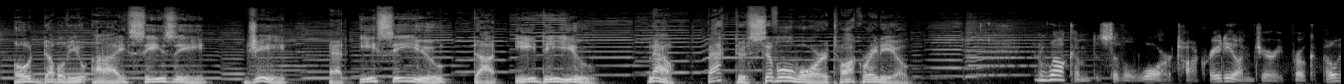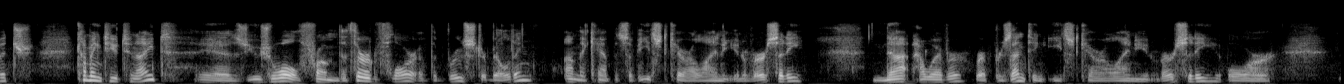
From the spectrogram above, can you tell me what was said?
O W I C Z G at ecu.edu. Now, back to Civil War Talk Radio. And welcome to Civil War Talk Radio. I'm Jerry Prokopowicz. coming to you tonight, as usual, from the third floor of the Brewster Building on the campus of East Carolina University. Not, however, representing East Carolina University or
